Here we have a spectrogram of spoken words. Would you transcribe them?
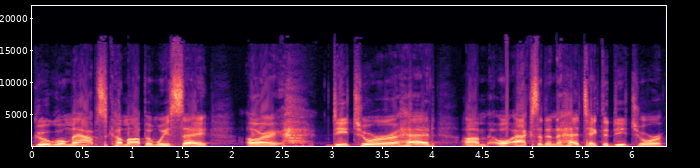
Google Maps come up and we say, all right, detour ahead, um, well, accident ahead, take the detour,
